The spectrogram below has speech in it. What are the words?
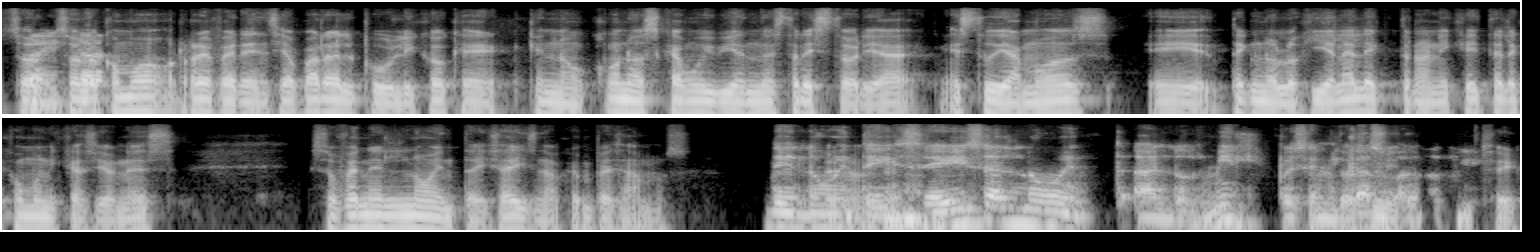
solo como referencia para el público que, que, no conozca muy bien nuestra historia, estudiamos eh, tecnología en electrónica y telecomunicaciones, eso fue en el 96, ¿no? Que empezamos. Del 96 al, 90, al 2000, pues en mi caso, al 2000. Sí.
